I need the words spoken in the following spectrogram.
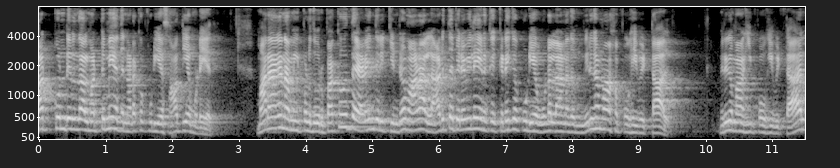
ஆட்கொண்டிருந்தால் மட்டுமே அது நடக்கக்கூடிய சாத்தியம் உடையது. மாறாக நாம் இப்பொழுது ஒரு பக்குவத்தை அடைந்திருக்கின்றோம். ஆனால் அடுத்த பிறவிலே எனக்கு கிடைக்கக்கூடிய உடலானது மிருகமாக போகிவிட்டால் மிருகமாகி போகிவிட்டால்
